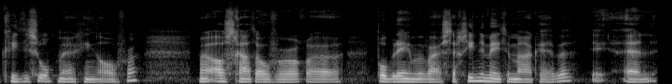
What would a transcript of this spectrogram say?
kritische opmerkingen over. Maar als het gaat over problemen waar slechtzienden mee te maken hebben, en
